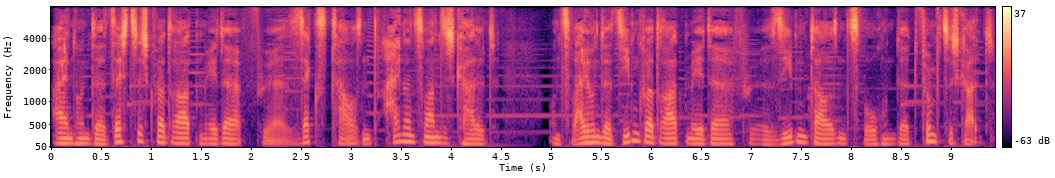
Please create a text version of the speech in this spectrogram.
160 Quadratmeter für 6021 kalt und 207 Quadratmeter für 7250 kalt.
